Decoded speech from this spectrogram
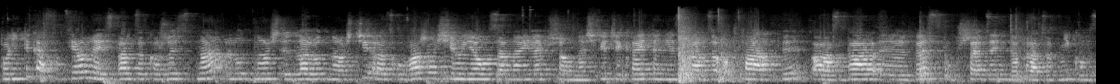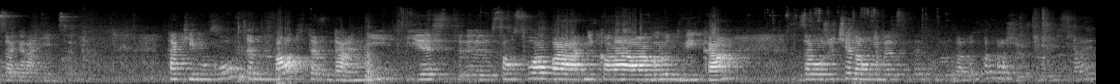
Polityka socjalna jest bardzo korzystna ludność, dla ludności oraz uważa się ją za najlepszą na świecie. Kraj ten jest bardzo otwarty oraz bar, y, bez uprzedzeń do pracowników z zagranicy. Takim głównym mottem Danii jest, y, są słowa Nikolała Grundwika, założyciela Uniwersytetu Ludowego. Poproszę już drugi slajd.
